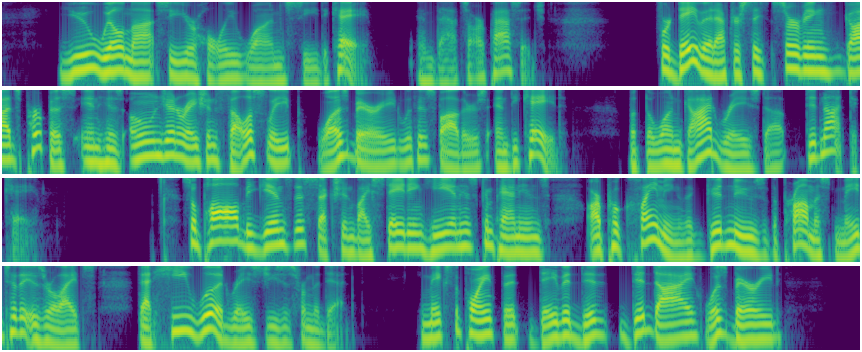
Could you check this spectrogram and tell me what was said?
You will not see your Holy One see decay. And that's our passage. For David, after serving God's purpose in his own generation, fell asleep, was buried with his fathers, and decayed. But the one God raised up did not decay. So Paul begins this section by stating he and his companions are proclaiming the good news of the promise made to the Israelites that he would raise Jesus from the dead. He makes the point that David did, did die, was buried,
